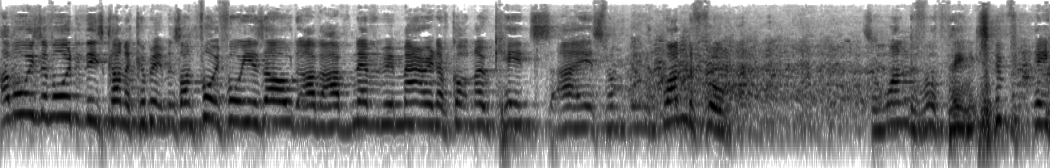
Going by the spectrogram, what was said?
I've always avoided these kind of commitments. I'm 44 years old. I've, I've never been married. I've got no kids. Uh, it's, wonderful. It's a wonderful thing to be.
